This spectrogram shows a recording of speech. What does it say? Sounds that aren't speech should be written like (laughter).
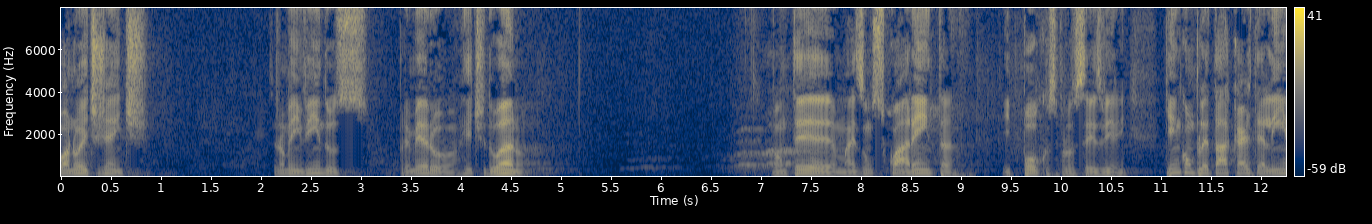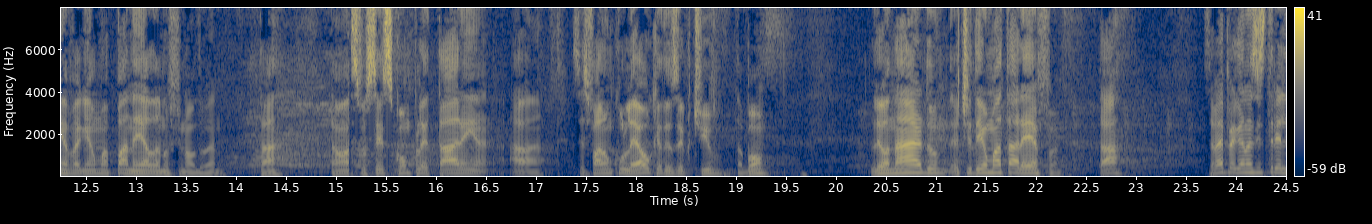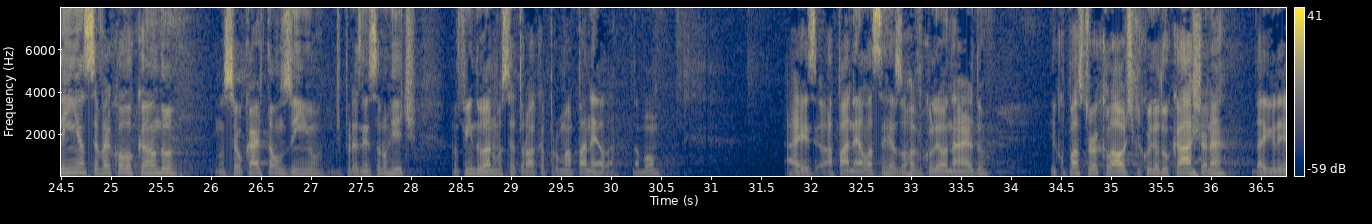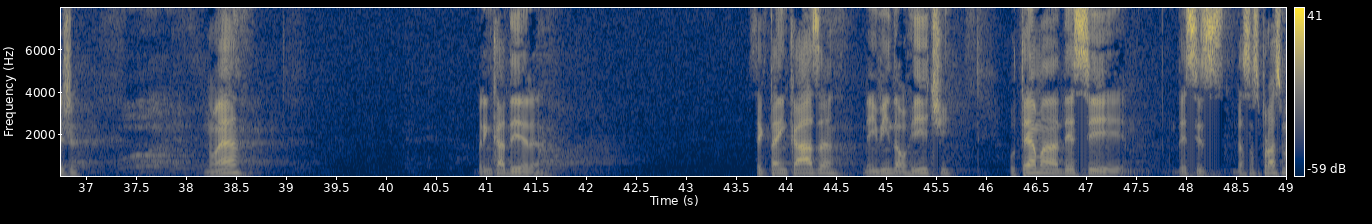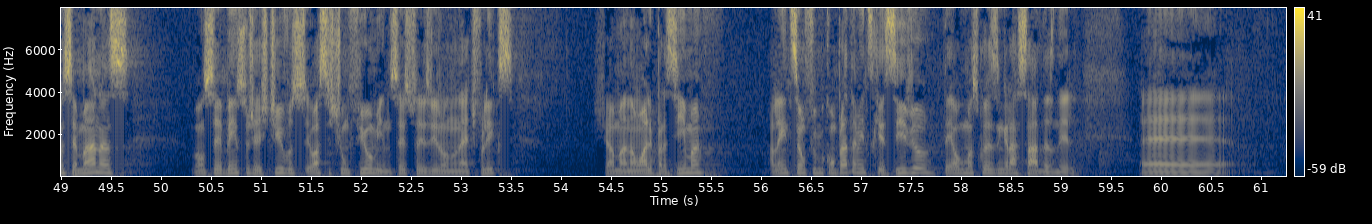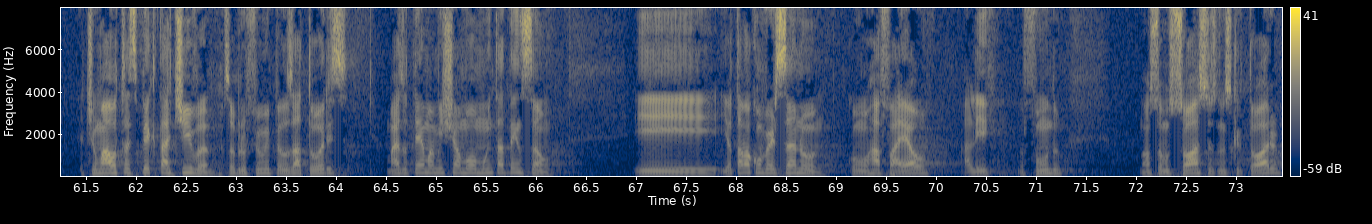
Boa noite, gente. Sejam bem-vindos ao primeiro hit do ano. Vão ter mais uns 40 e poucos para vocês virem. Quem completar a cartelinha vai ganhar uma panela no final do ano, tá? Então, se vocês completarem a, a vocês falam com o Léo, que é do executivo, tá bom? Leonardo, eu te dei uma tarefa, tá? Você vai pegando as estrelinhas, você vai colocando no seu cartãozinho de presença no HIT. No fim do ano você troca por uma panela, tá bom? Aí a panela você resolve com o Leonardo e com o pastor Cláudio, que cuida do caixa, né? Da igreja. Não é? Brincadeira. Você que está em casa, bem-vindo ao HIT. O tema desse, desses, dessas próximas semanas vão ser bem sugestivos. Eu assisti um filme, não sei se vocês viram no Netflix, chama Não Olhe para Cima. Além de ser um filme completamente esquecível, tem algumas coisas engraçadas nele. É... Eu tinha uma alta expectativa sobre o filme pelos atores, mas o tema me chamou muita atenção. E, e eu estava conversando com o Rafael, ali no fundo, nós somos sócios no escritório,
